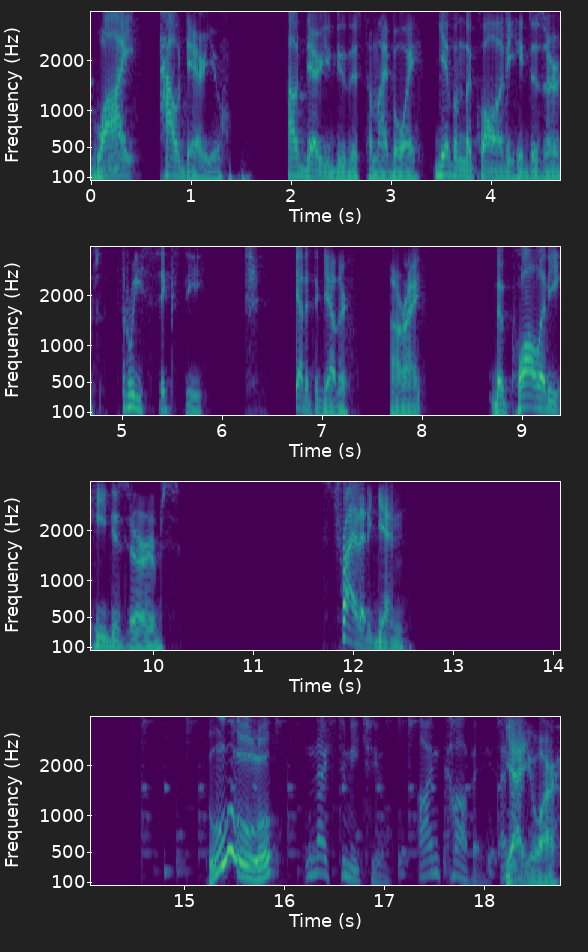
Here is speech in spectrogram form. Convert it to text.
Why? How dare you? How dare you do this to my boy? Give him the quality he deserves. 360. Get it together. All right? The quality he deserves. Let's try that again. Ooh. Nice to meet you. I'm Kaveh. Yeah, you are.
